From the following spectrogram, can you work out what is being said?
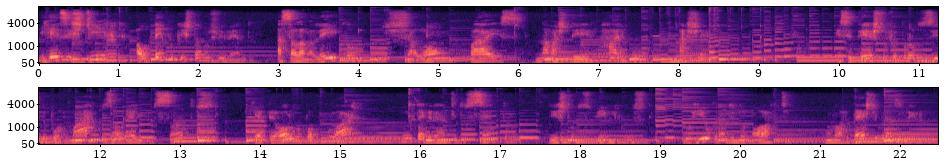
e resistir ao tempo que estamos vivendo. Assalamu alaikum, shalom, paz, namastê, haribo, axé. Esse texto foi produzido por Marcos Aurélio dos Santos, que é teólogo popular e integrante do Centro de Estudos Bíblicos do Rio Grande do Norte, no Nordeste brasileiro.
